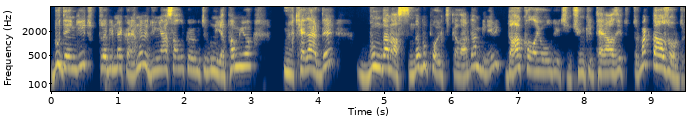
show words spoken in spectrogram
Bu dengeyi tutturabilmek önemli ve Dünya Sağlık Örgütü bunu yapamıyor. Ülkeler de bundan aslında bu politikalardan bir nevi daha kolay olduğu için. Çünkü teraziyi tutturmak daha zordur.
